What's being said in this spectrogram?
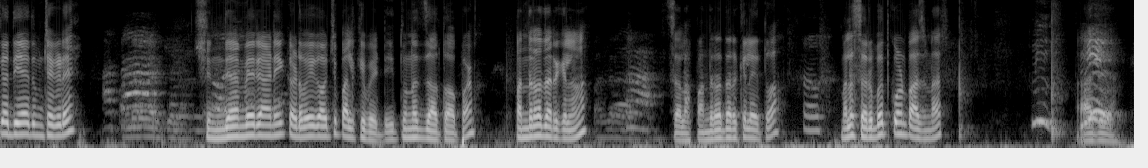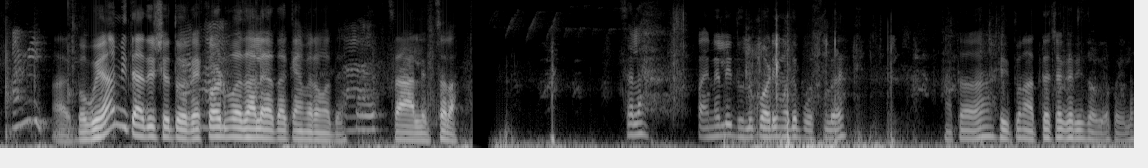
कधी आहे तुमच्याकडे? शिंदे आंबेरी आणि कडवई गावची पालखी भेट. इथूनच जातो आपण. पंधरा तारखेला ना? चला पंधरा तारखेला येतो हा. मला सरबत कोण पाजणार? अरे अरे, बघूया मी त्या दिवशी येतो. रेकॉर्ड झालाय आता कॅमेरामध्ये चालेल चला. चला फायनली धुलुपवाडीमध्ये पोचलोय. आता इथून आत्याच्या घरी जाऊया पहिलं.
